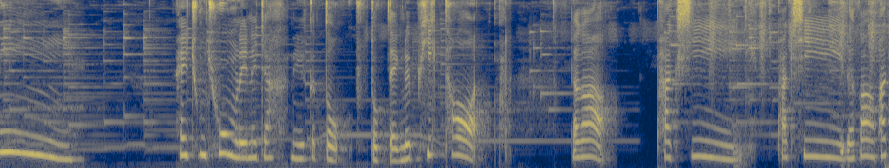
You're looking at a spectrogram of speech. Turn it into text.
นี่ ให้ชุ่มๆเลยนะจ๊ะ นี่ก็ตกตกแต่งด้วยพริกทอด แล้วก็ ผักชีผักชีแล้วก็ผัก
